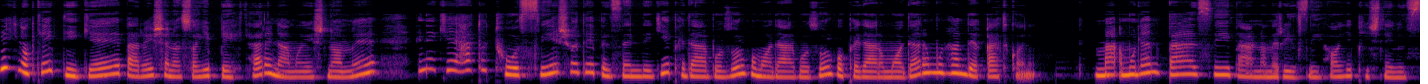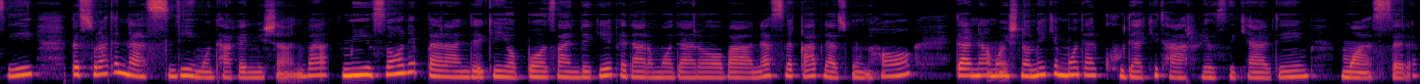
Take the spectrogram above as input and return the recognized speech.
یک نکته دیگه برای شناسایی بهتر نمایشنامه اینه که حتی توصیه شده به زندگی پدر بزرگ و مادر بزرگ و پدر و مادرمون هم دقت کنیم. معمولا بعضی برنامه ریزی های پیشنویسی به صورت نسلی منتقل میشن و میزان برندگی یا بازندگی پدر و مادرها و نسل قبل از اونها در نمایشنامه که ما در کودکی طرح کردیم موثره.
